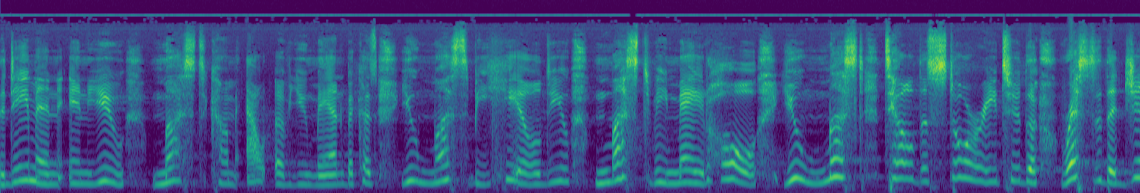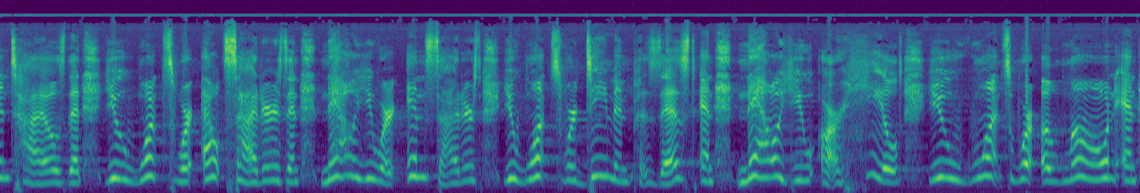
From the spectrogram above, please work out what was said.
The demon in you must come out of you, man, because you must be healed. You must be made whole. You must tell the story to the rest of the Gentiles that you once were outsiders and now you are insiders. You once were demon possessed and now you are healed. You once were alone and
